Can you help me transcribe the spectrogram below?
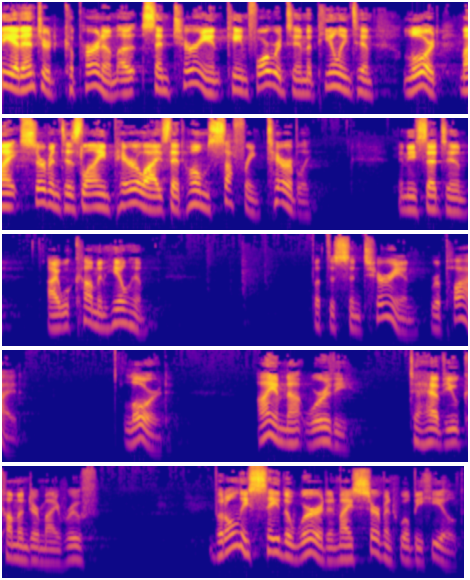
he had entered Capernaum, a centurion came forward to him, appealing to him, Lord, my servant is lying paralyzed at home, suffering terribly. And he said to him, I will come and heal him. But the centurion replied, Lord, I am not worthy to have you come under my roof, but only say the word, and my servant will be healed.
